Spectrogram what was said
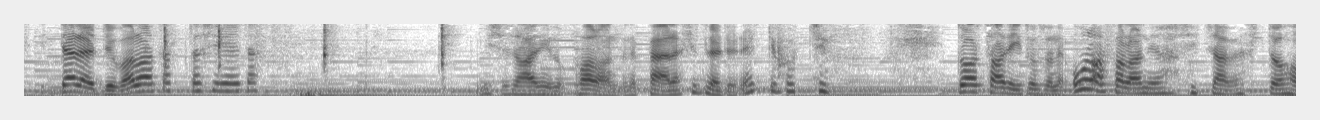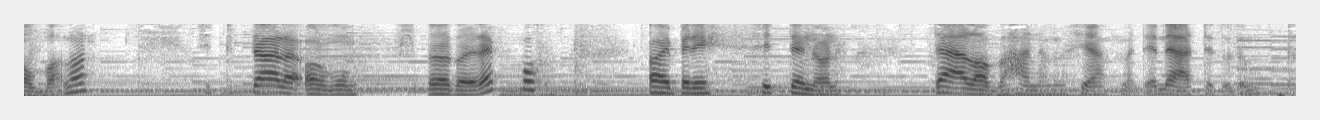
Sitten tää löytyy valotattasioita missä saa niinku valon tänne päälle. Sitten löytyy nettiputsi. Tuolta saatiin tuonne ulos valon ja sit saa myös tohon valon. Sitten täällä on mun toi leppu, iPad. Sitten on, täällä on vähän tämmösiä, mä en tiedä näette tuota, mutta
